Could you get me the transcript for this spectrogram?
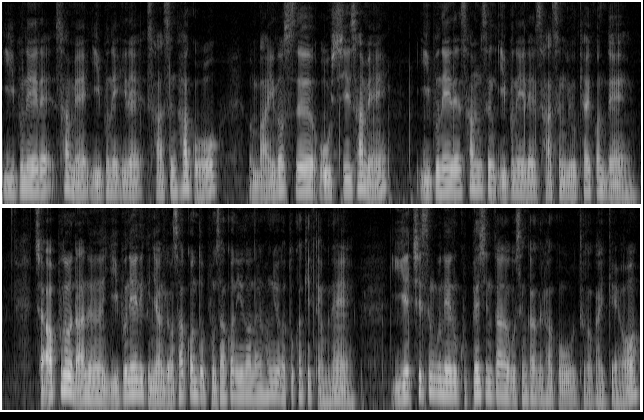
2분의 1에 3에 2분의 1에 4승하고 마이너스 5C3에 2분의 1에 3승, 2분의 1에 4승 이렇게 할 건데 자 앞으로 나는 2분의 1이 그냥 여사건도 분사건이 일어날 확률과 똑같기 때문에 2의 7승분의 1은 곱해진다라고 생각을 하고 들어갈게요.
